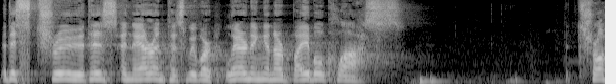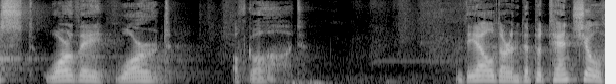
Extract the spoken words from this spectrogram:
It is true, it is inerrant, as we were learning in our Bible class. The trustworthy word of God. And the elder and the potential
